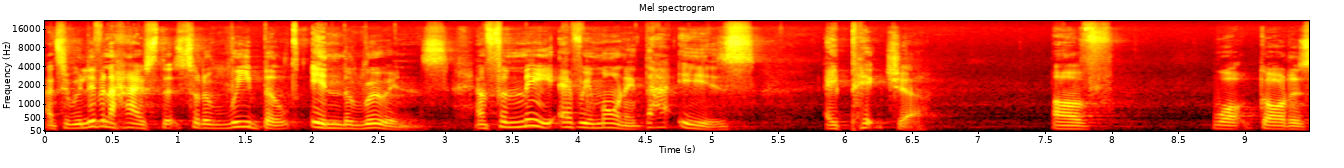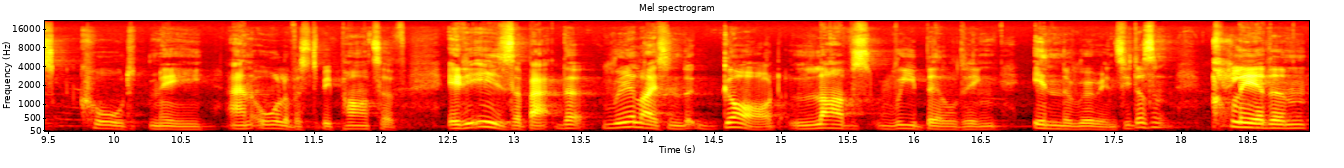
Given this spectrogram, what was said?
and so we live in a house that's sort of rebuilt in the ruins. And for me, every morning, that is a picture of what God has called me and all of us to be part of. It is about the, realizing that God loves rebuilding in the ruins. He doesn't clear them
